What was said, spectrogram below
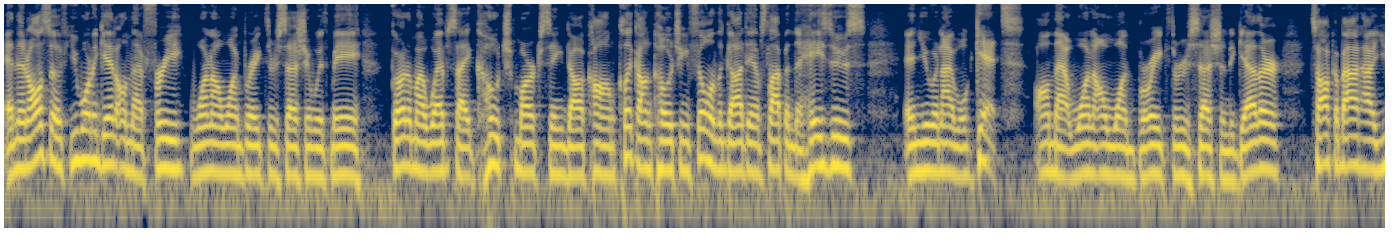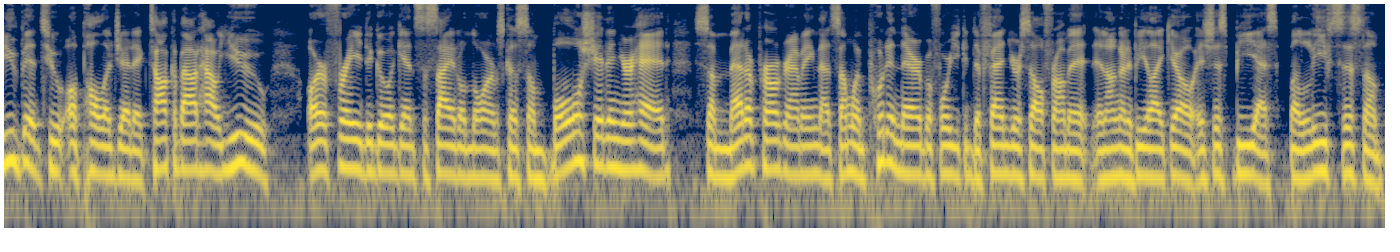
And then also, if you want to get on that free one on one breakthrough session with me, go to my website, coachmarksing.com, click on coaching, fill in the goddamn slap in the Jesus, and you and I will get on that one on one breakthrough session together. Talk about how you've been too apologetic, talk about how you are afraid to go against societal norms because some bullshit in your head, some meta programming that someone put in there before you can defend yourself from it. And I'm going to be like, yo, it's just BS, belief system.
